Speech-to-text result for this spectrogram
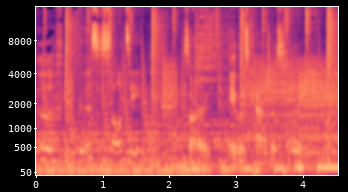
Ugh, this is salty. Sorry, Ava's cat just died.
